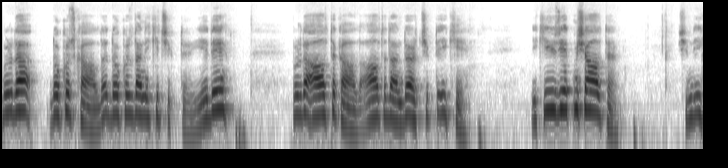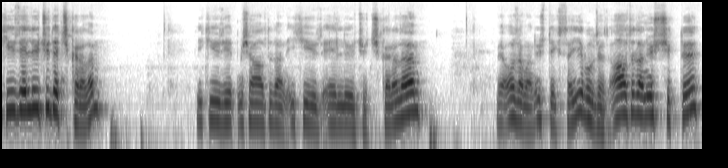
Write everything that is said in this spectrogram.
Burada 9 kaldı. 9'dan 2 çıktı. 7. Burada 6 kaldı. 6'dan 4 çıktı. 2. 276. Şimdi 253'ü de çıkaralım. 276'dan 253'ü çıkaralım. Ve o zaman üstteki sayıyı bulacağız. 6'dan 3 çıktı.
